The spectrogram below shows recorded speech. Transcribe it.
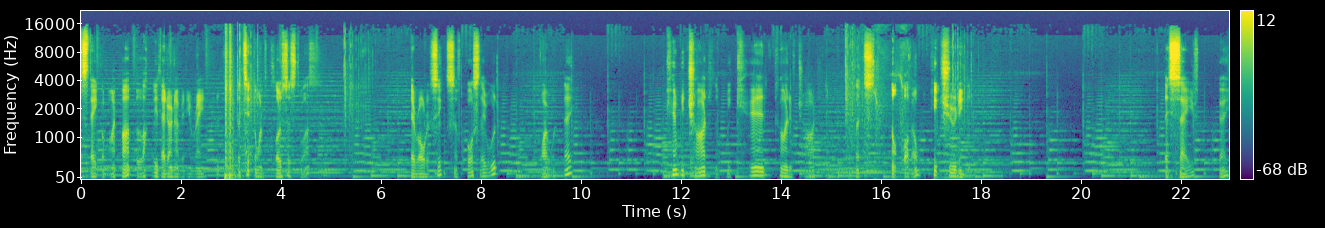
Mistake on my part, but luckily they don't have any range. Let's hit the ones closest to us. They rolled a 6, of course they would. Why wouldn't they? Can we charge them? We can kind of charge them. Let's not bother. Keep shooting them. They're saved, okay.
